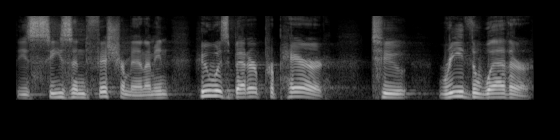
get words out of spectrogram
these seasoned fishermen. I mean, who was better prepared to read the weather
